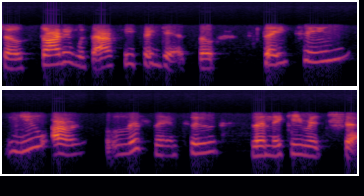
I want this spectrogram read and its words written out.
show started with our featured guest. So stay tuned. You are listening to The Nikki Rich Show.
